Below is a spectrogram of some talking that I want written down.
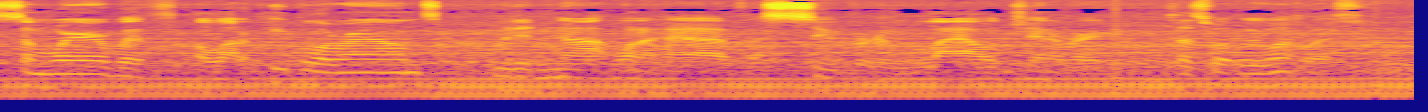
somewhere with a lot of people around, we did not want to have a super loud generator. So that's what we went with.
